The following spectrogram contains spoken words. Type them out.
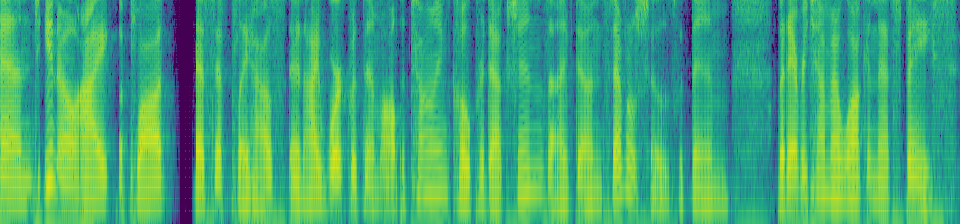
and you know i applaud sf playhouse and i work with them all the time co-productions i've done several shows with them but every time i walk in that space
